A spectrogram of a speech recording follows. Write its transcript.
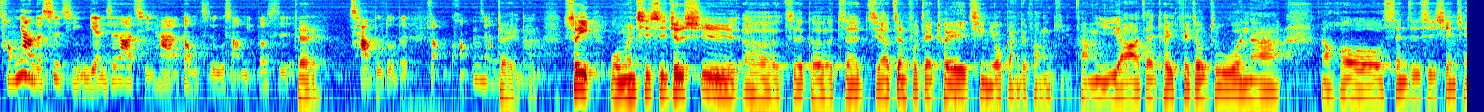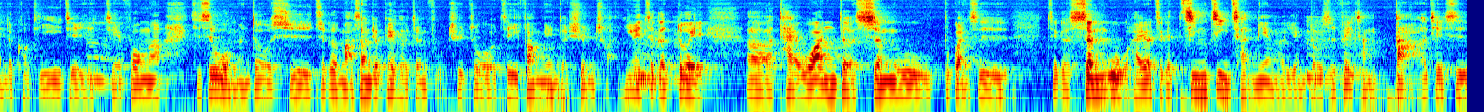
同样的事情延伸到其他的动植物上面，都是对。差不多的状况，这样。对对，所以我们其实就是呃，这个在只要政府在推禽流感的防防疫啊，在推非洲猪瘟啊，然后甚至是先前的口蹄疫解解封啊，其实我们都是这个马上就配合政府去做这一方面的宣传，因为这个对呃台湾的生物，不管是这个生物还有这个经济层面而言，都是非常大，而且是。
